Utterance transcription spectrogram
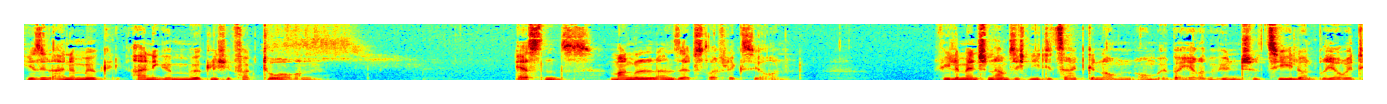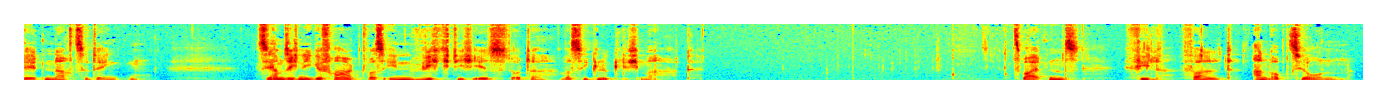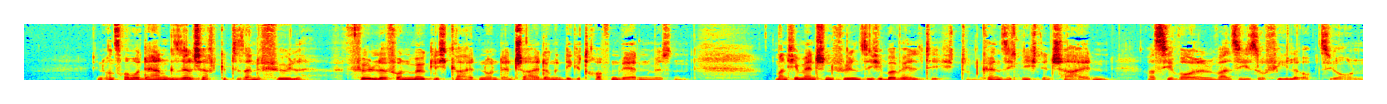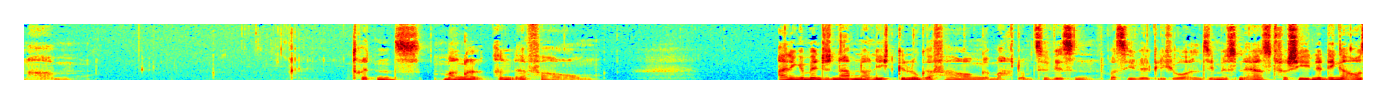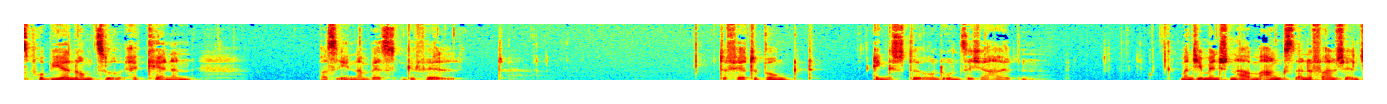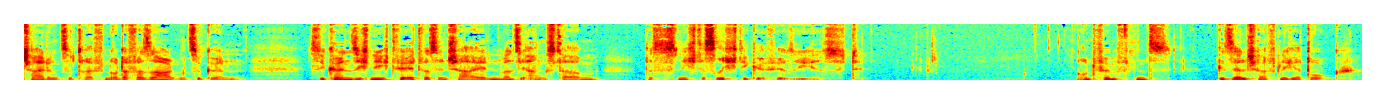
Hier sind eine, einige mögliche Faktoren. Erstens Mangel an Selbstreflexion. Viele Menschen haben sich nie die Zeit genommen, um über ihre Wünsche, Ziele und Prioritäten nachzudenken. Sie haben sich nie gefragt, was ihnen wichtig ist oder was sie glücklich macht. Zweitens, Vielfalt an Optionen. In unserer modernen Gesellschaft gibt es eine Fülle von Möglichkeiten und Entscheidungen, die getroffen werden müssen. Manche Menschen fühlen sich überwältigt und können sich nicht entscheiden, was sie wollen, weil sie so viele Optionen haben. Drittens, Mangel an Erfahrung. Einige Menschen haben noch nicht genug Erfahrung gemacht, um zu wissen, was sie wirklich wollen. Sie müssen erst verschiedene Dinge ausprobieren, um zu erkennen, was ihnen am besten gefällt. Der vierte Punkt, Ängste und Unsicherheiten. Manche Menschen haben Angst, eine falsche Entscheidung zu treffen oder versagen zu können. Sie können sich nicht für etwas entscheiden, weil sie Angst haben, dass es nicht das Richtige für sie ist. Und fünftens, gesellschaftlicher Druck.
